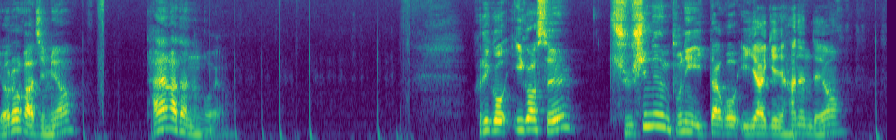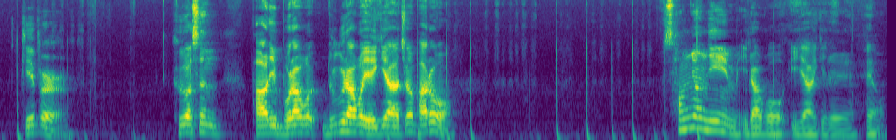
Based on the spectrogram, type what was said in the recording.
여러 가지며 다양하다는 거예요. 그리고 이것을 주시는 분이 있다고 이야기하는데요. giver. 그것은 바울이 뭐라고 누구라고 얘기하죠? 바로 성령님이라고 이야기를 해요.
